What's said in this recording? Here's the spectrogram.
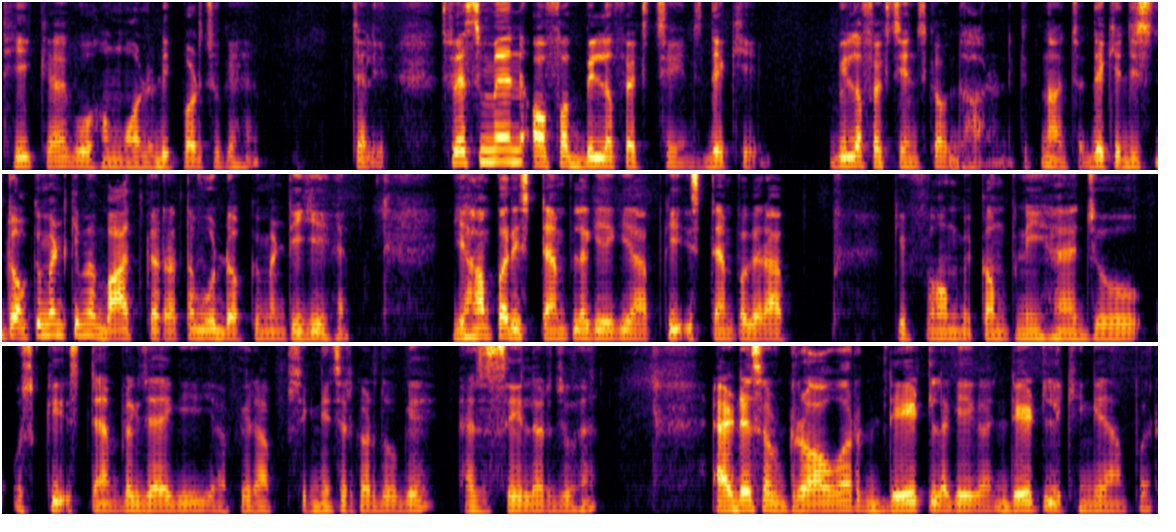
ठीक है, वो हम ऑलरेडी पढ़ चुके हैं। चलिए specimen of a bill of exchange देखिए बिल ऑफ़ एक्सचेंज का उदाहरण, कितना अच्छा। देखिए, जिस डॉक्यूमेंट की मैं बात कर रहा था, वो डॉक्यूमेंट ये है। यहाँ पर स्टैंप लगेगी आपकी। स्टैंप अगर आप की फॉर्म में कंपनी है, जो उसकी स्टैंप लग जाएगी, या फिर आप सिग्नेचर कर दोगे एज ए सेलर जो है। एड्रेस ऑफ़ ड्रॉवर डेट लगेगा। डेट लिखेंगे यहाँ पर।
